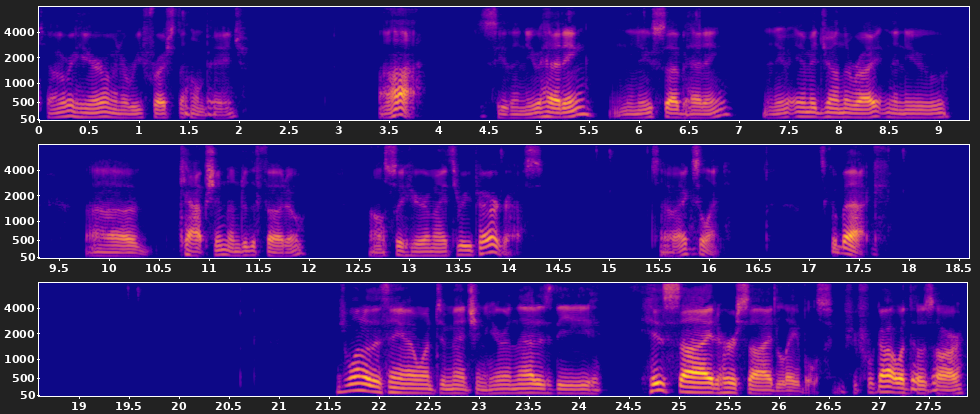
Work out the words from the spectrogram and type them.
So over here, I'm going to refresh the home page. Aha! You see the new heading and the new subheading the new image on the right and the new uh, caption under the photo. Also here are my three paragraphs. So excellent. Let's go back. There's one other thing I want to mention here, and that is the his side, her side labels. If you forgot what those are,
